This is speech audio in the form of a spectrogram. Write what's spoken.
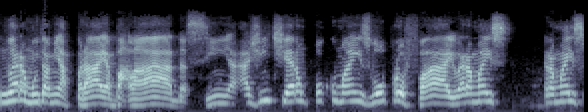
não era muito a minha praia, balada, assim. A gente era um pouco mais low profile, era mais era mais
